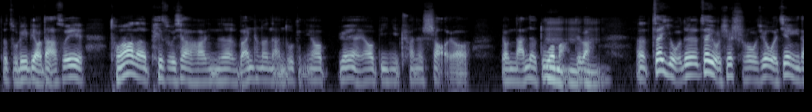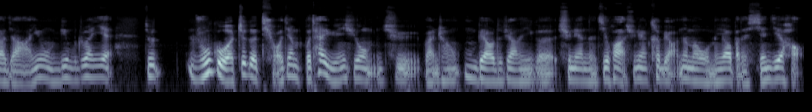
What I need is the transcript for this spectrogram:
的阻力比较大，所以同样的配速下哈，你的完成的难度肯定要远远要比你穿的少要要难得多嘛，对吧？呃，在有的在有些时候，我觉得我建议大家啊，因为我们并不专业。就如果这个条件不太允许我们去完成目标的这样的一个训练的计划、训练课表，那么我们要把它衔接好，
